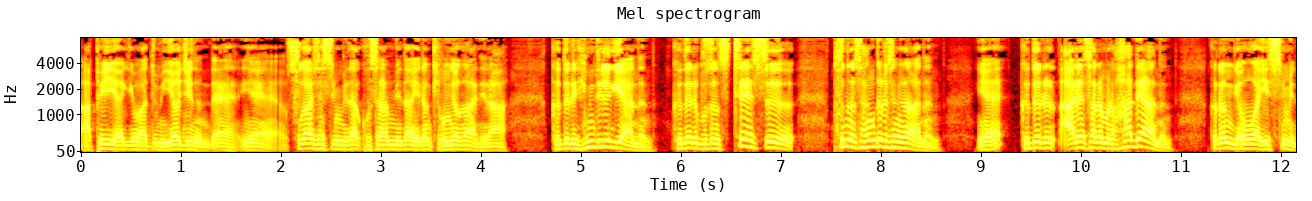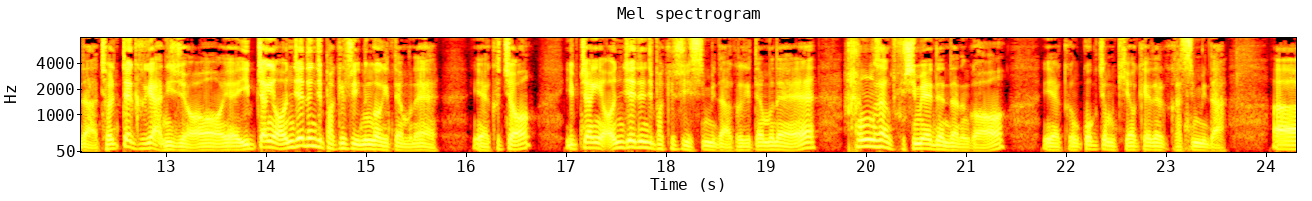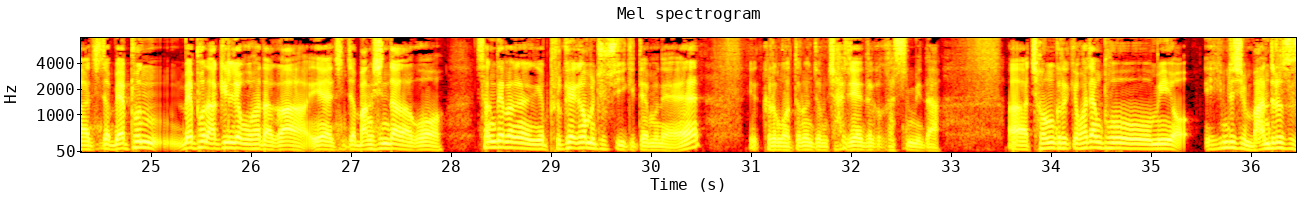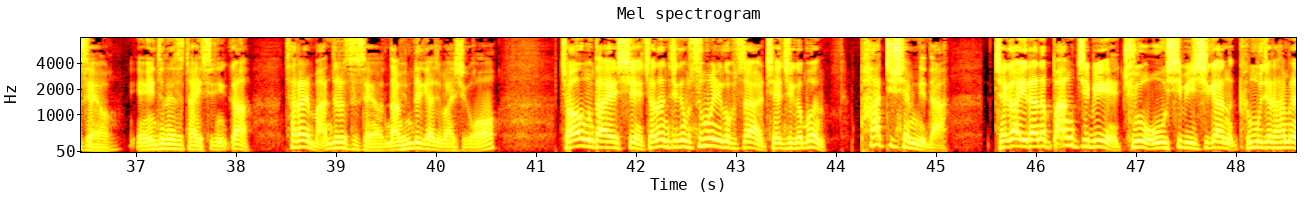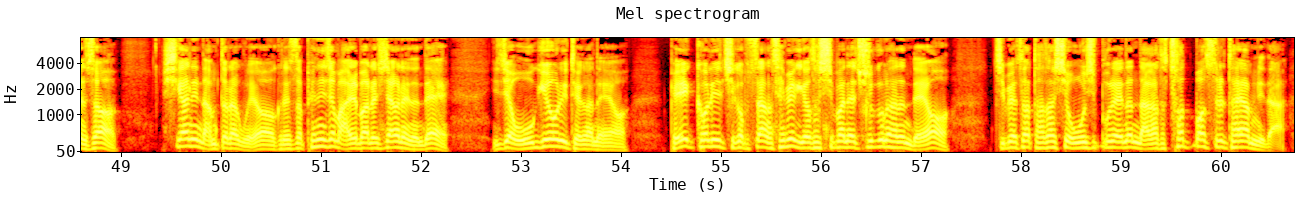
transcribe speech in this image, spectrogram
앞에 이야기와 좀 이어지는데 예 수고하셨습니다 고생합니다 이런 격려가 아니라 그들을 힘들게 하는 그들을 무슨 스트레스 푸는 상대로 생각하는 예 그들을 아래 사람을 하대하는 그런 경우가 있습니다 절대 그게 아니죠 예 입장이 언제든지 바뀔 수 있는 거기 때문에 예 그쵸 입장이 언제든지 바뀔 수 있습니다 그렇기 때문에 항상 조심해야 된다는 거 예, 그건 꼭 좀 기억해야 될 것 같습니다. 아, 진짜 몇 푼, 몇 푼 아끼려고 하다가, 예, 진짜 망신당하고 상대방에게 불쾌감을 줄 수 있기 때문에 예, 그런 것들은 좀 자제해야 될 것 같습니다. 아, 정 그렇게 화장품이 어, 힘드시면 만들어 쓰세요. 예, 인터넷에 다 있으니까 차라리 만들어 쓰세요. 남 힘들게 하지 마시고. 정다혜 씨, 저는 지금 27살, 제 직업은 파티셰입니다. 제가 일하는 빵집이 주 52시간 근무제를 하면서 시간이 남더라고요. 그래서 편의점 알바를 시작을 했는데 이제 5개월이 돼가네요. 베이커리 직업상 새벽 6시 반에 출근을 하는데요. 집에서 5시 50분에는 나가서 첫 버스를 타야 합니다.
